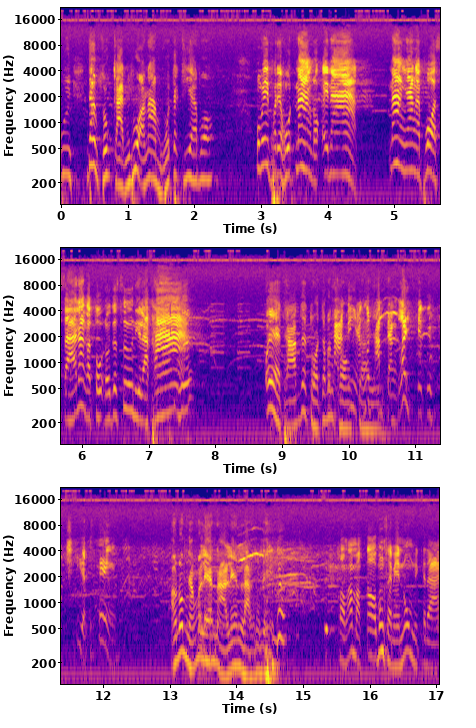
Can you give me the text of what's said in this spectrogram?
อุ้ยน้ำสงกรารมีผู้เอาน้ำหัวจักเทียบ่ผมไม่พอได้หดนางดอกไอ้นางนางยังไงพ่อสานางกับโตะเราจะซื้อนี่ล่ะค่ะเอ้ยถามแต่ตัวจะมันถาขมองไม่หยัใจงก็ถามจังไรเอ้ยเฉียดแห้งเอานมหยังมาแลนหน้าแลนหลังเลยขอมาหมักเกามึงใส่แม่นุ่มนี่ก็ได้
